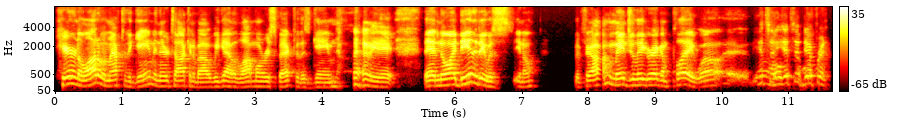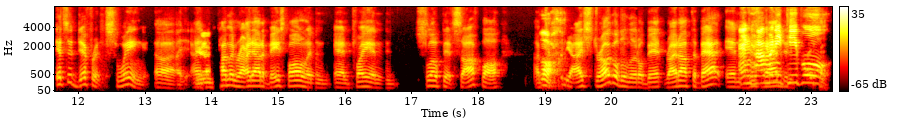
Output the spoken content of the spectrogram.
hearing a lot of them after the game, and they're talking about we got a lot more respect for this game. I mean, they, they, had no idea that it was you know. If I'm a major leaguer, I can play. Well, uh, it's a it's a different it's a different swing. Uh, yeah. coming right out of baseball and and playing slow pitch softball. I'm oh. you, I struggled a little bit right off the bat. And and how many people?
